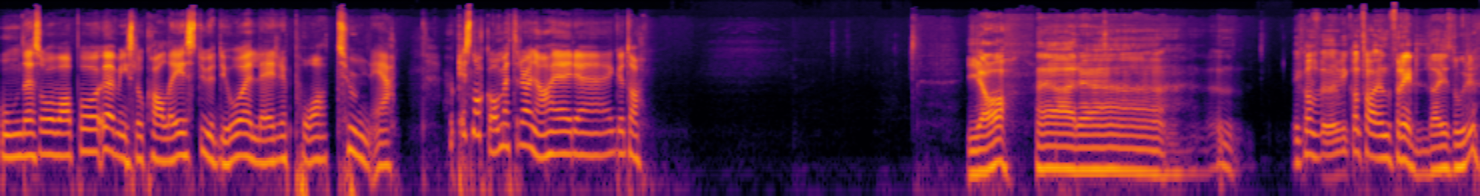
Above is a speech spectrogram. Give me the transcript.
om det så var på øvingslokalet i studio eller på turné. Hørte de snakka om et eller annet her, eh, gutta? Ja, det er eh, vi, kan, vi kan ta en forelda historie.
